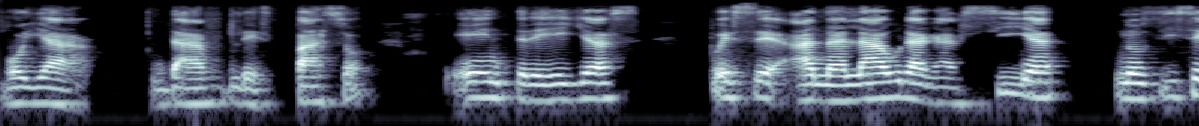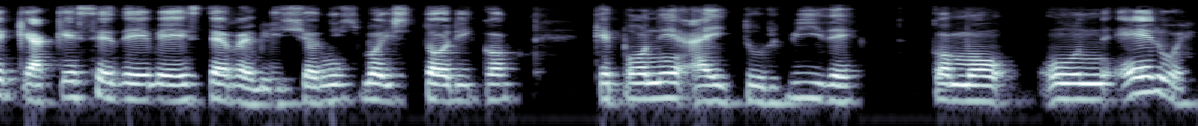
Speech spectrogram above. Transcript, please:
voy a darles paso, entre ellas, pues eh, Ana Laura García nos dice que a qué se debe este revisionismo histórico que pone a Iturbide como un héroe.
